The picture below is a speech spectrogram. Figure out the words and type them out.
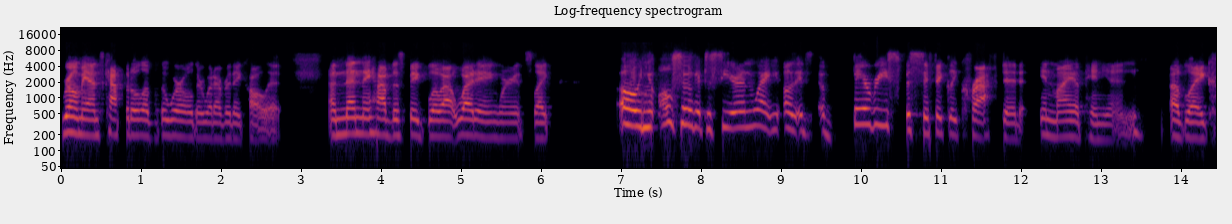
romance capital of the world or whatever they call it. And then they have this big blowout wedding where it's like, oh, and you also get to see her in white. Oh, it's very specifically crafted, in my opinion, of like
